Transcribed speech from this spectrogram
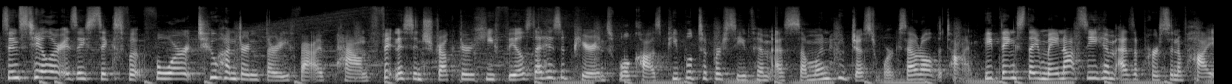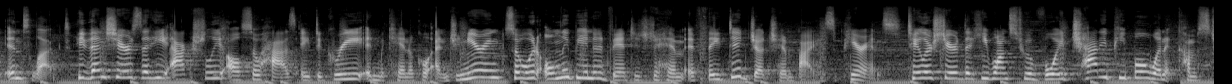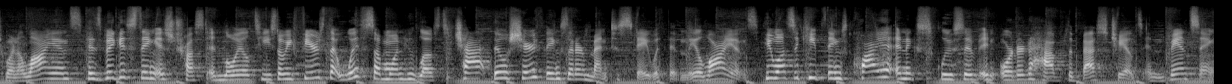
Since Taylor is a 6'4", 235 pound fitness instructor, he feels that his appearance will cause people to perceive him as someone who just works out all the time. He thinks they may not see him as a person of high intellect. He then shares that he actually also has a degree in mechanical engineering, so it would only be an advantage to him if they did judge him by his appearance. Taylor shared that he wants to avoid chatty people when it comes to an alliance. His biggest thing is trust and loyalty, so he fears that with someone who loves to chat, they will share things that are meant to stay within the alliance. He wants to keep things quiet and exclusive in order to have the best chance in advancing.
